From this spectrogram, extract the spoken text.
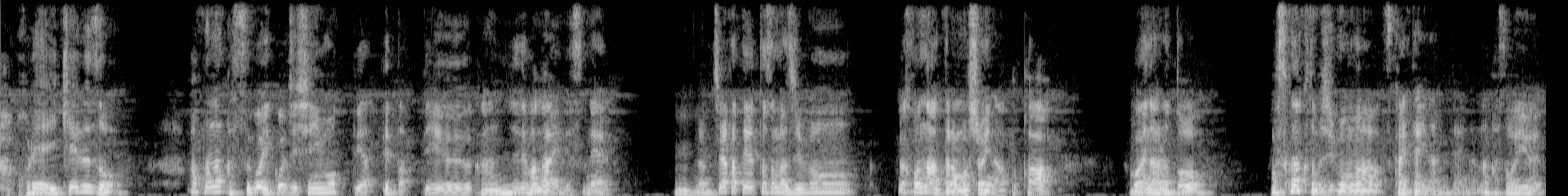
ああ、これいけるぞ。あんまなんかすごいこう自信持ってやってたっていう感じではないですね。うんどちらかというとその自分がこんなんあったら面白いなとか、こういうのあると、まあ少なくとも自分は使いたいなみたいな、なんかそういう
